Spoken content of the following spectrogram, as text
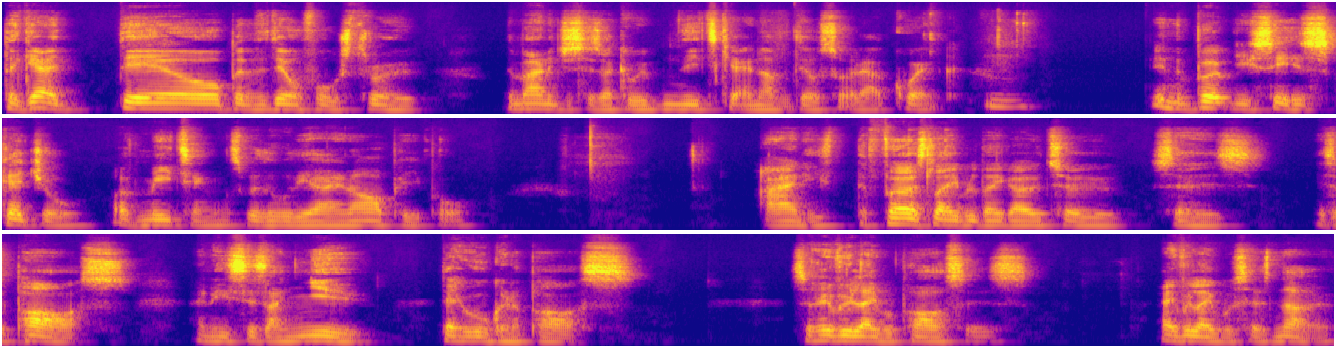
they get a deal, but the deal falls through. The manager says, "Okay, we need to get another deal sorted out quick." Mm. In the book, you see his schedule of meetings with all the A and R people, and he's the first label they go to says it's a pass, and he says, "I knew they were all going to pass." So every label passes, every label says no,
